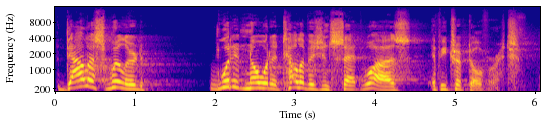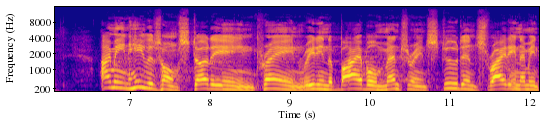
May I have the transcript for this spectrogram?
Dallas Willard wouldn't know what a television set was if he tripped over it. I mean, he was home studying, praying, reading the Bible, mentoring students, writing. I mean,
